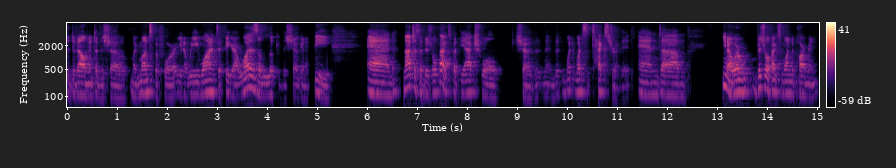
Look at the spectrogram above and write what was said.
the development of the show, like months before. You know, we wanted to figure out what is the look of the show going to be, and not just the visual effects, but the actual show. The, the, what, what's the texture of it? And um, you know, we're visual effects one department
